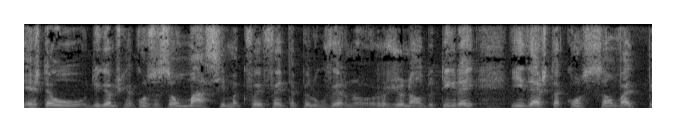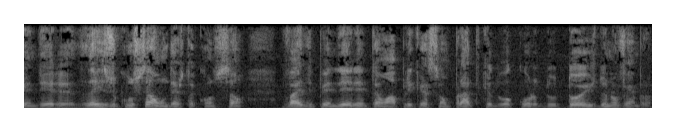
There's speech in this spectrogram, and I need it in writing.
Esta é, o, digamos que a concessão máxima que foi feita pelo governo regional do Tigre e desta concessão vai depender, da execução desta concessão vai depender então a aplicação prática do acordo 2 de novembro.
